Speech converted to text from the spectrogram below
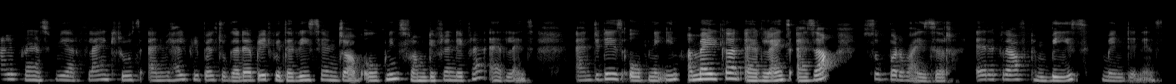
Hello friends, we are Flying Crews and we help people to get update with the recent job openings from different different airlines. And today's opening in American Airlines as a supervisor, aircraft base maintenance.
